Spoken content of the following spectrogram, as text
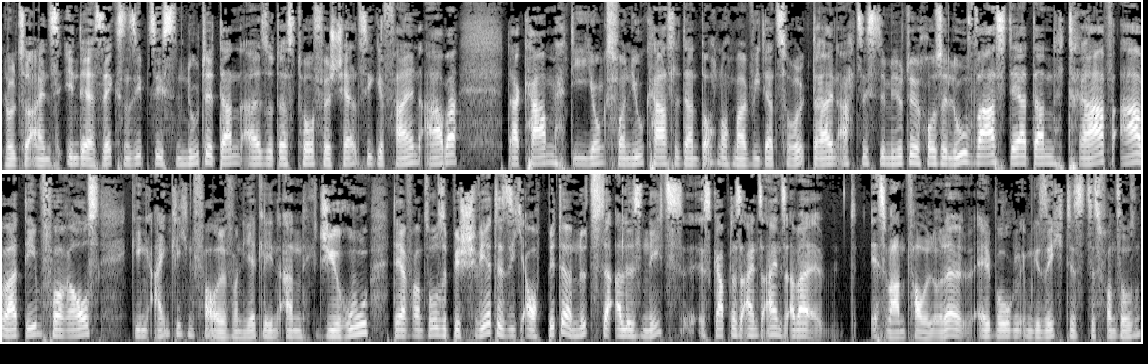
hm, zu 1 in der 76. Minute dann also das Tor für Chelsea gefallen, aber da kamen die Jungs von Newcastle dann doch nochmal wieder zurück. 83. Minute, Roselu war es, der dann traf, aber dem voraus ging eigentlich ein Foul von Jetlin an Giroud. Der Franzose beschwerte sich bitter, nützte alles nichts. Es gab das 1-1, aber es war ein Foul, oder? Ellbogen im Gesicht des, des Franzosen?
